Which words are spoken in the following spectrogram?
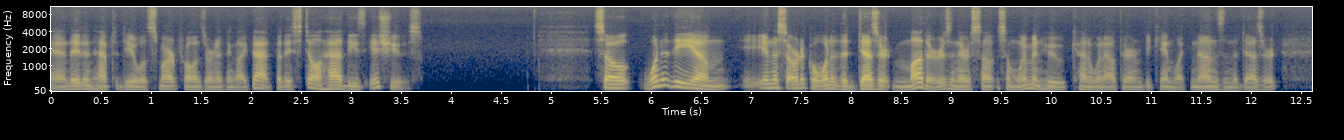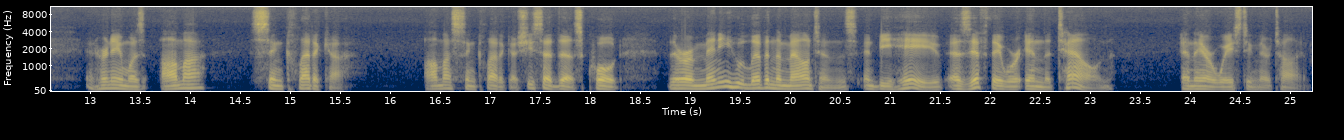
And they didn't have to deal with smartphones or anything like that, but they still had these issues. So one of the um, in this article, one of the desert mothers, and there were some some women who kind of went out there and became like nuns in the desert and her name was Amma Syncletica. Amma Syncletica. She said this quote, There are many who live in the mountains and behave as if they were in the town, and they are wasting their time.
